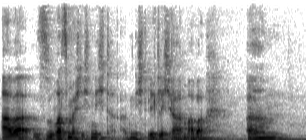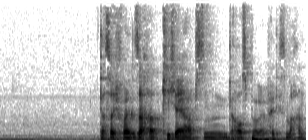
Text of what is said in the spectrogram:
Aber sowas möchte ich nicht, nicht wirklich haben. Aber ähm, das, was ich vorher gesagt habe, Kichererbsen, daraus Burger Patties machen,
